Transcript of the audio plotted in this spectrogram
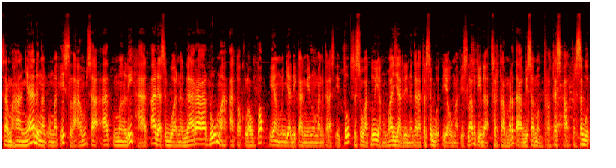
Sama halnya dengan umat Islam saat melihat ada sebuah negara, rumah, atau kelompok yang menjadikan minuman keras itu sesuatu yang wajar di negara tersebut. Ya umat Islam tidak serta-merta bisa memprotes hal tersebut tersebut.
